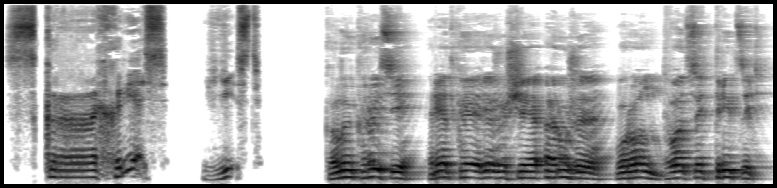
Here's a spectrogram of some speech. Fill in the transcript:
Скрхрясь! Есть! Клык рыси, редкое режущее оружие, урон 20-30.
